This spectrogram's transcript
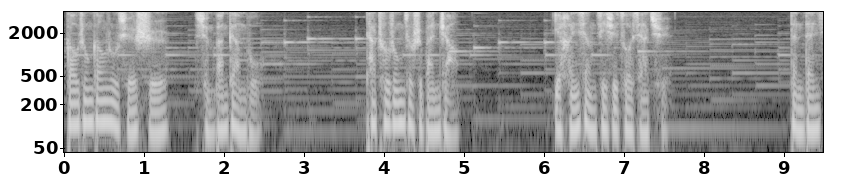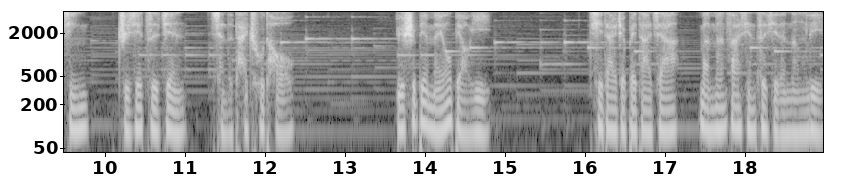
高中刚入学时选班干部，他初中就是班长，也很想继续做下去，但担心直接自荐显得太出头。于是便没有表意，期待着被大家慢慢发现自己的能力。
